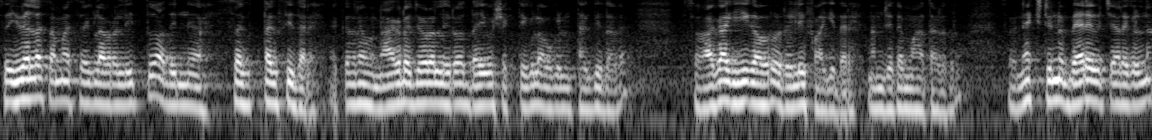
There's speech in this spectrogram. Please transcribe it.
ಸೊ ಇವೆಲ್ಲ ಸಮಸ್ಯೆಗಳು ಅವರಲ್ಲಿ ಇತ್ತು ಅದನ್ನು ಸಗ್ ತೆಗ್ಸಿದ್ದಾರೆ. ಯಾಕಂದರೆ ನಾಗರಾಜವರಲ್ಲಿರೋ ದೈವ ಶಕ್ತಿಗಳು ಅವುಗಳನ್ನ ತೆಗ್ದಿದ್ದಾವೆ. ಸೊ ಹಾಗಾಗಿ ಈಗ ಅವರು ರಿಲೀಫ್ ಆಗಿದ್ದಾರೆ ನಮ್ಮ ಜೊತೆ ಮಾತಾಡಿದ್ರು. ಸೊ ನೆಕ್ಸ್ಟ್ ಇನ್ನು ಬೇರೆ ವಿಚಾರಗಳನ್ನ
